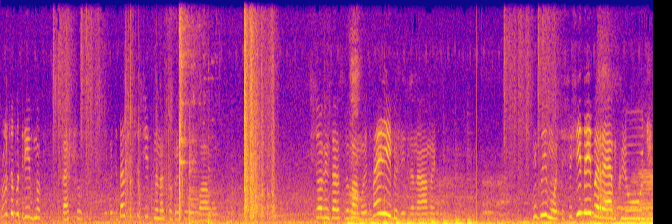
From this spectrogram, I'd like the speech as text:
Просто потрібно спершу зробити так, щоб сусід на нас обратив увагу. Все, він зараз виламує двері і біжить за нами. Не боїмося, сусіда і берем ключ.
